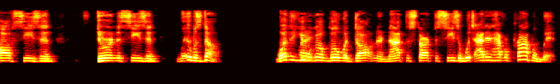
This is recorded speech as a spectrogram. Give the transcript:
off season, during the season. It was dumb. Whether you were going to go with Dalton or not to start the season, which I didn't have a problem with.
